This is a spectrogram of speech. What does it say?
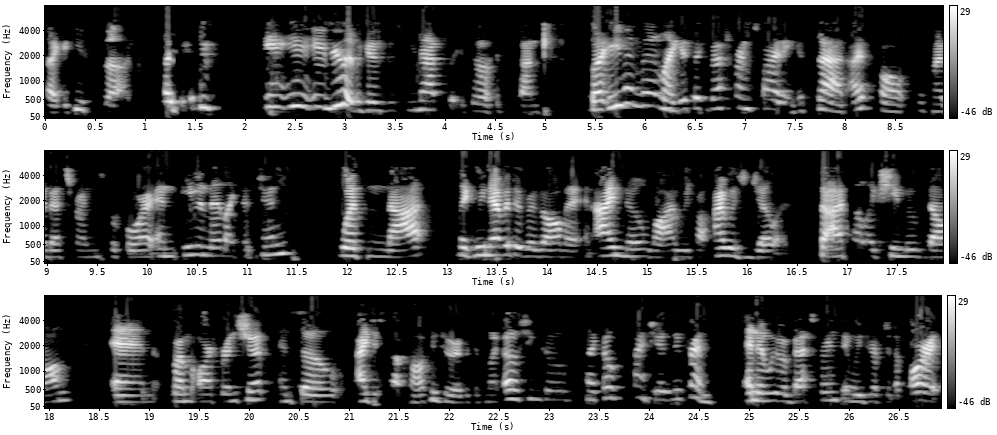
Like he sucks. Like you, you, you do it because you naturally. So it's fun. But even then, like it's like best friends fighting. It's sad. I've fought with my best friends before, and even then, like the tension was not like we never did resolve it, and I know why we fought. I was jealous, so I felt like she moved on and from our friendship, and so I just stopped talking to her because I'm like, oh, she can go like, oh, fine, she has new friends, and then we were best friends, and we drifted apart,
